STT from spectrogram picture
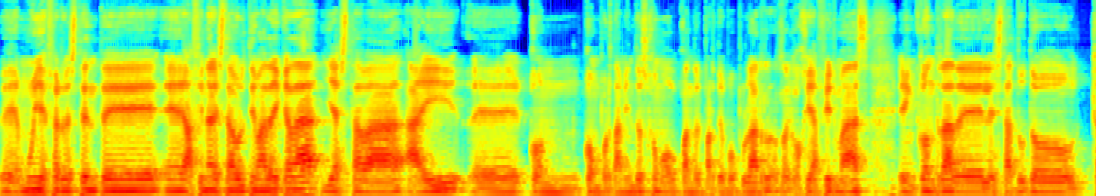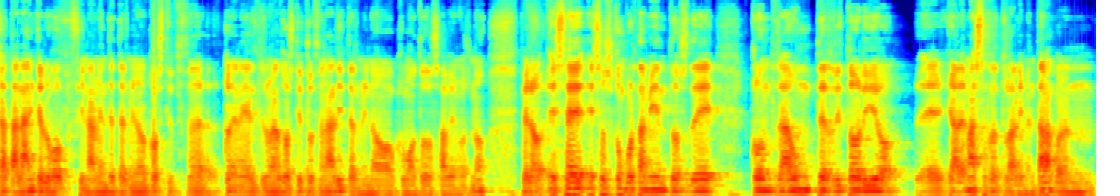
eh, muy efervescente eh, a finales de la última década, ya estaba ahí eh, con comportamientos como cuando el Partido Popular recogía firmas en contra del estatuto catalán, que luego finalmente terminó en el Tribunal Constitucional y terminó como todos sabemos, ¿no? Pero esos comportamientos de contra un territorio eh, que además se retroalimentaban con,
